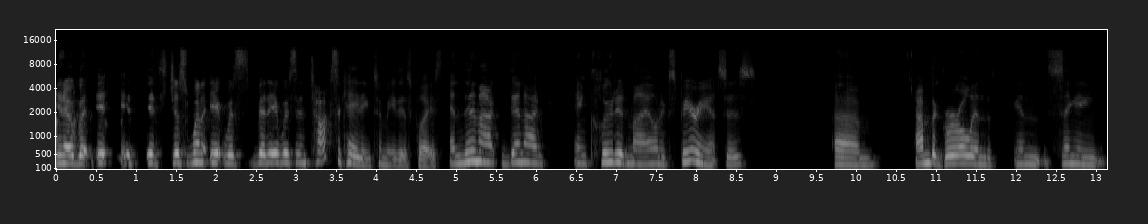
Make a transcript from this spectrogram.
You know but it, it it's just when it was but it was intoxicating to me this place. And then i then i included my own experiences. Um i'm the girl in the in singing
